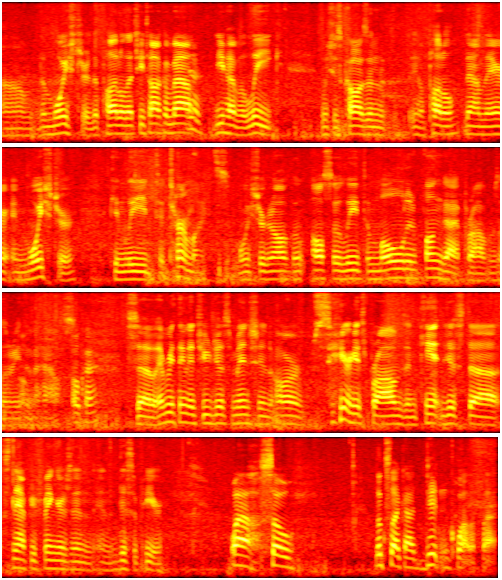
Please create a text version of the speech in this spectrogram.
Um, the moisture, the puddle that you talk about, Yeah. you have a leak, which is causing you know puddle down there, and moisture can lead to termites. Moisture can al- also lead to mold and fungi problems underneath of the house. okay. So everything that you just mentioned are serious problems and can't just uh, snap your fingers and, and disappear. Wow, so looks like I didn't qualify.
